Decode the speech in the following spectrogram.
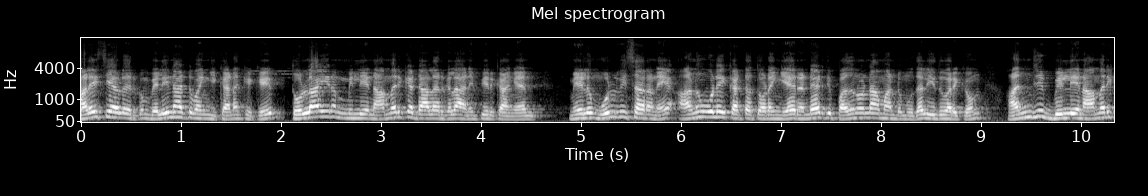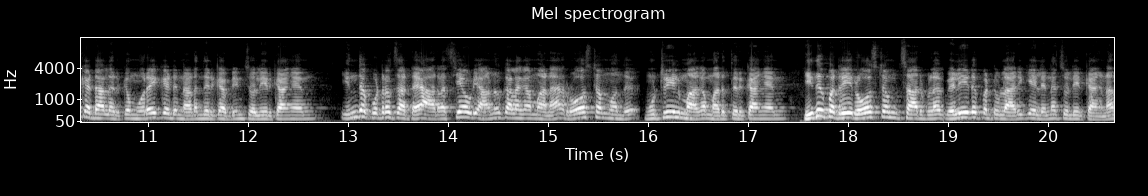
மலேசியாவில் இருக்கும் வெளிநாட்டு வங்கி கணக்குக்கு தொள்ளாயிரம் மில்லியன் அமெரிக்க டாலர்களை அனுப்பியிருக்காங்க. மேலும் உள் விசாரணை அணு உலை கட்ட தொடங்கிய ரெண்டாயிரத்தி பதினொன்றாம் ஆண்டு முதல் இதுவரைக்கும் அஞ்சு பில்லியன் அமெரிக்க டாலருக்கு முறைகேடு நடந்திருக்கு அப்படின்னு சொல்லியிருக்காங்க. இந்த குற்றச்சாட்டை ரஷ்யாவுடைய அணுக்கழகமான ரோஸ்டம் வந்து முற்றிலுமாக மறுத்திருக்காங்க. இது பற்றி ரோஸ்டம் சார்பில் வெளியிடப்பட்டுள்ள அறிக்கையில் என்ன சொல்லியிருக்காங்கன்னா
